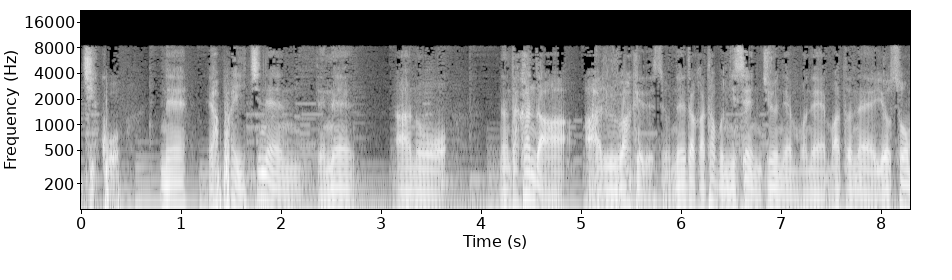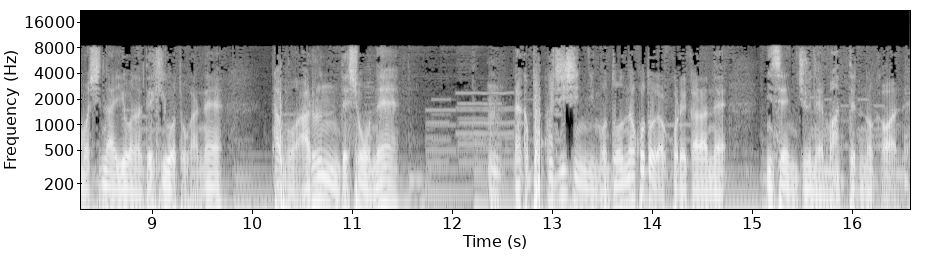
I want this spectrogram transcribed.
事故、ね、やっぱり1年でね、あの、なんだかんだあるわけですよね。だから多分2010年もね、またね、予想もしないような出来事がね、多分あるんでしょうね。うん。なんか僕自身にもどんなことがこれからね、2010年待ってるのかはね、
